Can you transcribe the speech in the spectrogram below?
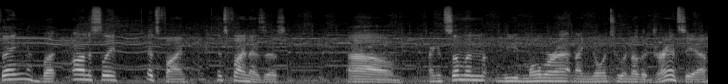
thing, but honestly, it's fine. It's fine as is. Um, I can summon the Momorat and I can go into another Drancia.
